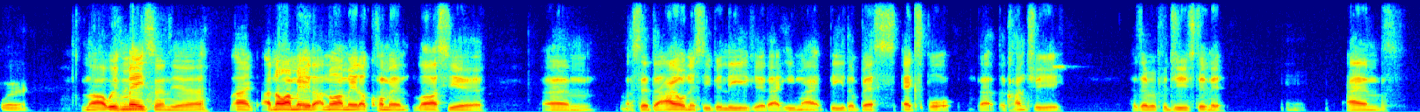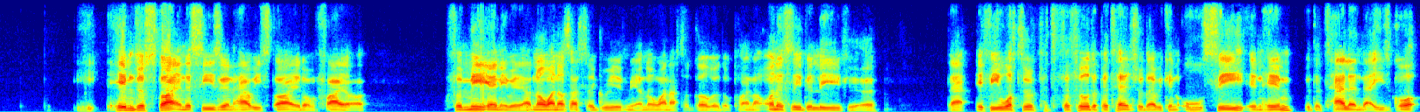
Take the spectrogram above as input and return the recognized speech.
where No, with Mason, yeah. Like I know I made I know I made a comment last year. Um, I said that I honestly believe, yeah, that he might be the best export that the country has ever produced in it. And he, him just starting the season how he started on fire, for me anyway, and no one else has to agree with me, and no one has to go with the point. I honestly believe, yeah, that if he was to fulfill the potential that we can all see in him with the talent that he's got,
